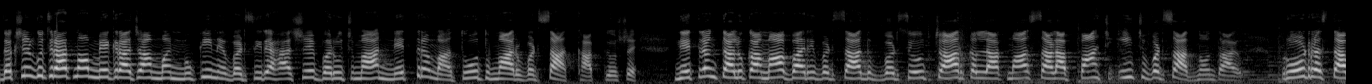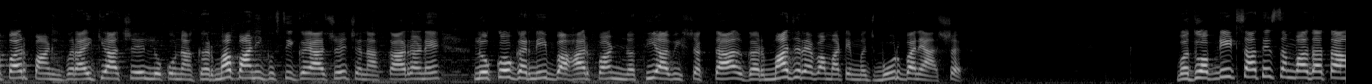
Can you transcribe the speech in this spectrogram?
દક્ષિણ ગુજરાતમાં મેઘરાજા મન મૂકીને વરસી રહ્યા છે. ભરૂચમાં નેત્રમાં ધોધમાર વરસાદ ખાબક્યો છે. નેત્રંગ તાલુકામાં ભારે વરસાદ વરસ્યો. ચાર કલાકમાં સાડા પાંચ ઇંચ વરસાદ નોંધાયો. રોડ રસ્તા પર પાણી ભરાઈ ગયા છે. લોકોના ઘરમાં પાણી ઘૂસી ગયા છે, જેના કારણે લોકો ઘરની બહાર પણ નથી આવી શકતા. ઘરમાં જ રહેવા માટે મજબૂર બન્યા છે. વધુ અપડેટ સાથે સંવાદદાતા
